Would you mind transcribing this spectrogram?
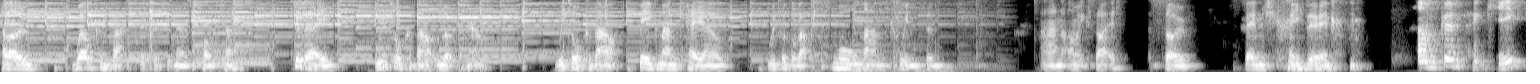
Hello, welcome back to the Cricket Nerds podcast. Today, we talk about Lucknow. We talk about big man KL. We talk about small man Quinton. And I'm excited. So, Benj, how you doing? I'm good, thank you.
